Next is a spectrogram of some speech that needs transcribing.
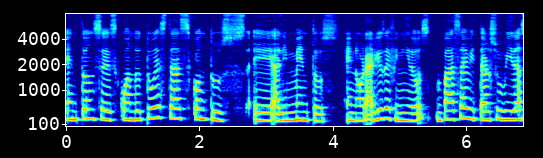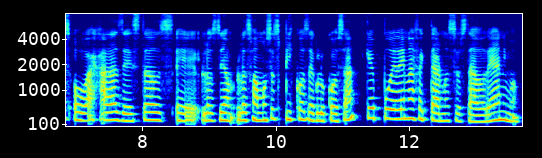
Entonces, cuando tú estás con tus eh, alimentos en horarios definidos, vas a evitar subidas o bajadas de estos, eh, los, famosos picos de glucosa que pueden afectar nuestro estado de ánimo.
